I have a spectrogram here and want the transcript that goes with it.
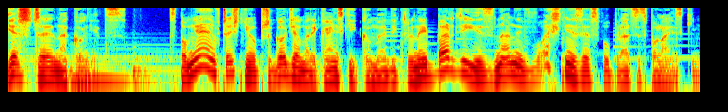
Jeszcze na koniec. Wspomniałem wcześniej o przygodzie amerykańskiej komedii, który najbardziej jest znany właśnie ze współpracy z Polańskim.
